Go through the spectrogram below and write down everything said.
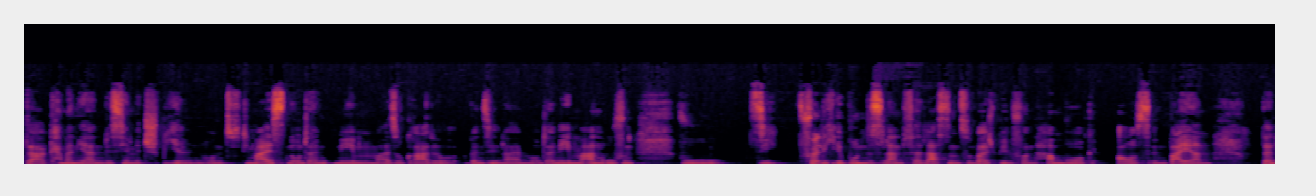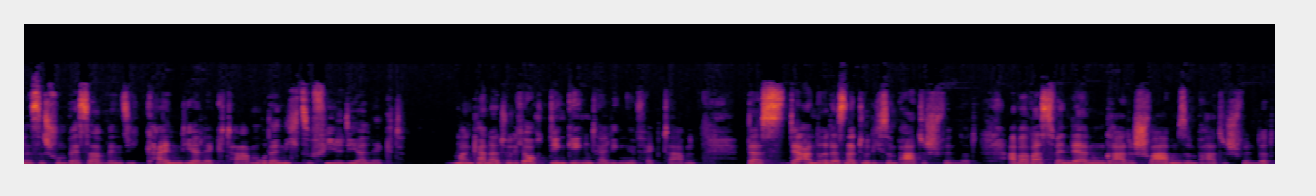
da kann man ja ein bisschen mitspielen. Und die meisten Unternehmen, also gerade wenn Sie in einem Unternehmen anrufen, wo Sie völlig Ihr Bundesland verlassen, zum Beispiel von Hamburg aus in Bayern, dann ist es schon besser, wenn Sie keinen Dialekt haben oder nicht so viel Dialekt. Man kann natürlich auch den gegenteiligen Effekt haben, dass der andere das natürlich sympathisch findet. Aber was, wenn der nun gerade Schwaben sympathisch findet,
